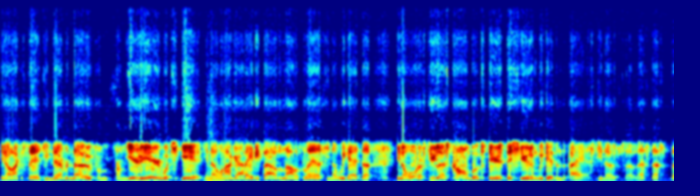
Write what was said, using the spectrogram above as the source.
you know, like I said, you never know from from year to year what you get. You know, when I got eighty thousand dollars less, you know, we had to, you know, order a few less Chromebooks this year than we did in the past. You know, so that's that's that's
